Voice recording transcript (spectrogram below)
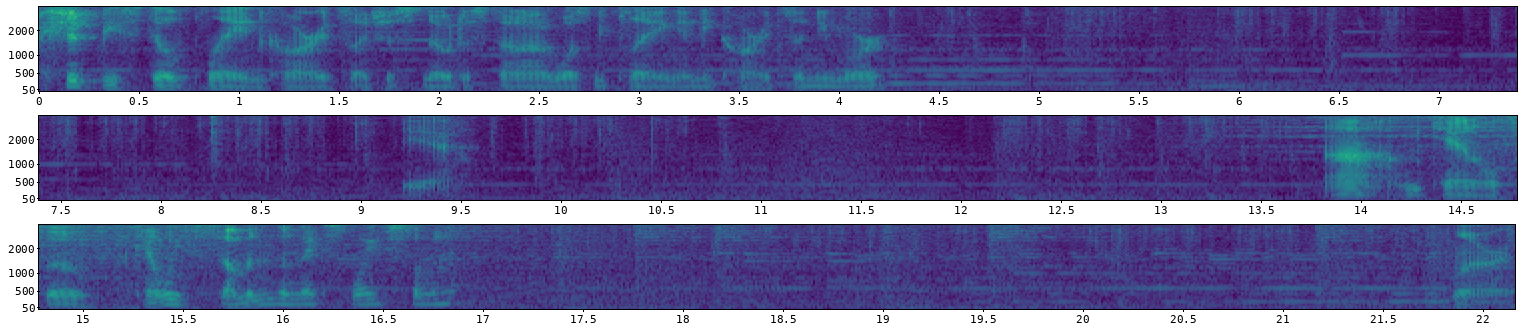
I should be still playing cards, I just noticed that I wasn't playing any cards anymore. Yeah. Ah, we can also... Can we summon the next wave somehow? Alright.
